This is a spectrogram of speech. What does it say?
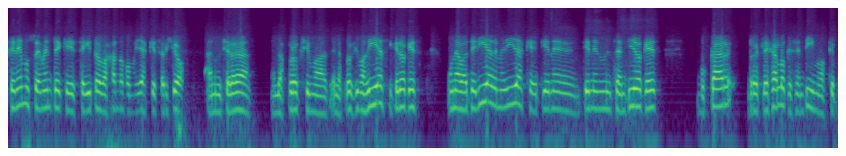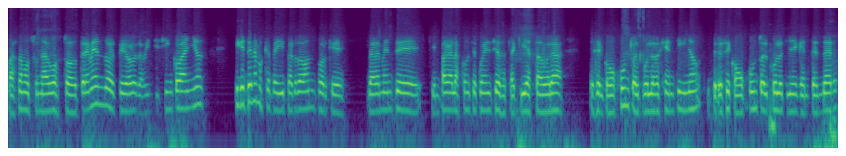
tenemos obviamente que seguir trabajando con medidas que Sergio anunciará en los próximos, en los próximos días y creo que es una batería de medidas que tienen, tienen un sentido que es buscar reflejar lo que sentimos, que pasamos un agosto tremendo, el peor de los 25 años, y que tenemos que pedir perdón porque claramente quien paga las consecuencias hasta aquí, hasta ahora, es el conjunto del pueblo argentino, pero ese conjunto del pueblo tiene que entender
